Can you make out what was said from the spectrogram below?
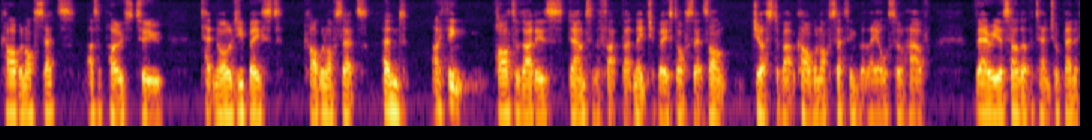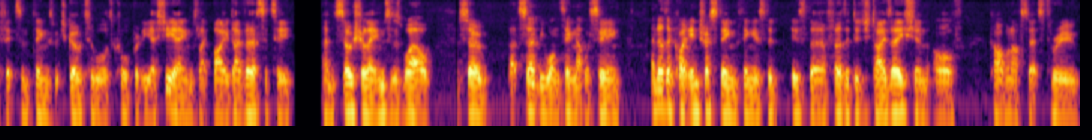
carbon offsets as opposed to technology based carbon offsets. And I think part of that is down to the fact that nature based offsets aren't just about carbon offsetting, but they also have various other potential benefits and things which go towards corporate ESG aims like biodiversity and social aims as well. So that's certainly one thing that we're seeing. Another quite interesting thing is the is the further digitization of carbon offsets through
